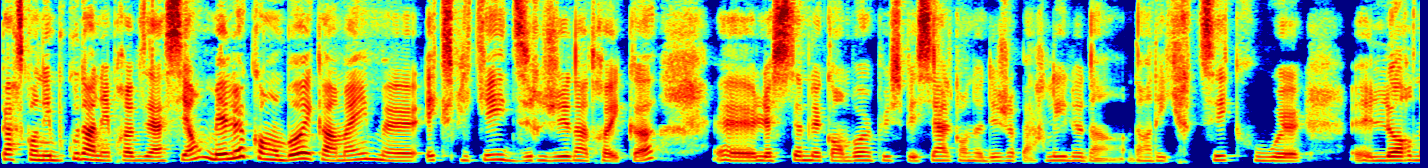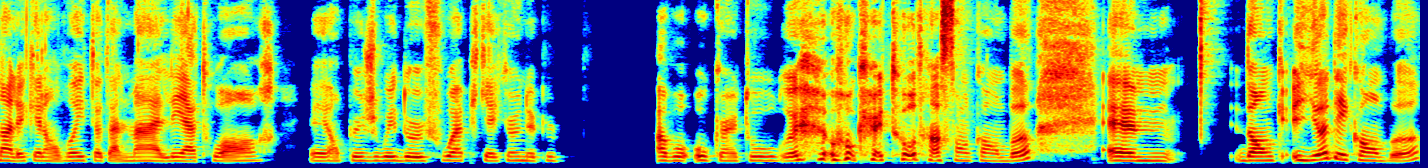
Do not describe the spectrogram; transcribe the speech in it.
parce qu'on est beaucoup dans l'improvisation, mais le combat est quand même expliqué et dirigé dans Troika. le système de combat un peu spécial qu'on a déjà parlé là, dans, dans des critiques, où l'ordre dans lequel on va est totalement aléatoire on peut jouer deux fois, puis quelqu'un ne peut avoir aucun tour, aucun tour dans son combat. donc, il y a des combats,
